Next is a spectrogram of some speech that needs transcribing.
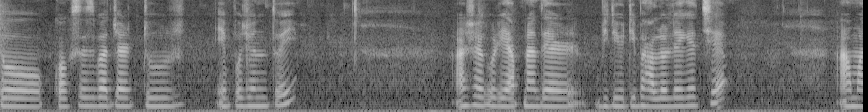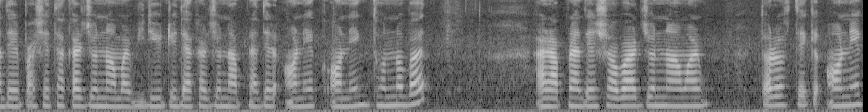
তো কক্সেস বাজার ট্যুর এ পর্যন্তই। আশা করি আপনাদের ভিডিওটি ভালো লেগেছে। আমাদের পাশে থাকার জন্য, আমার ভিডিওটি দেখার জন্য আপনাদের অনেক অনেক ধন্যবাদ। আর আপনাদের সবার জন্য আমার তরফ থেকে অনেক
